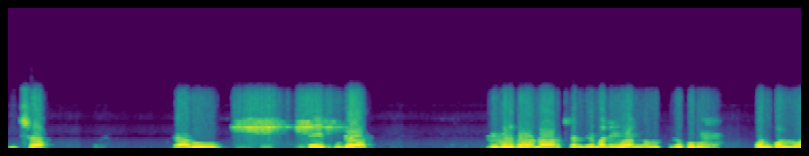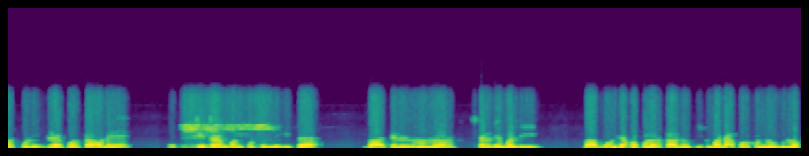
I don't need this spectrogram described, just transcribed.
ইচ্ছা। আৰু এই পূজাত বিভিন্ন ধৰণৰ খেল ধেমালিও আমি অনুষ্ঠিত কৰোঁ। কণ কণ ল'ৰা ছোৱালীবিলাকৰ কাৰণে চিত্ৰাংকন প্ৰতিযোগিতা বা তেনেধৰণৰ খেল ধেমালি বা মহিলাসকলৰ কাৰণেও কিছুমান আকৰ্ষণীয়মূলক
